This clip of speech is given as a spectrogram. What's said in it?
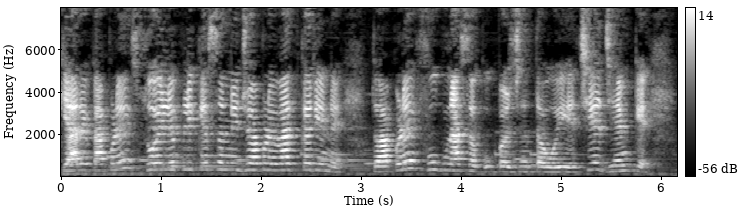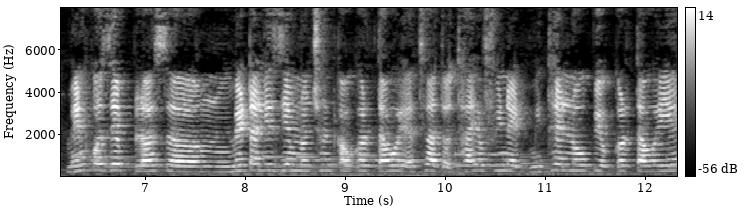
ક્યારેક આપણે સોઇલ એપ્લિકેશનની જો આપણે વાત કરીએ ને, તો આપણે ફૂગનાશક ઉપર જતા હોઈએ છીએ. જેમ કે મેન્કોઝેપ પ્લસ મેટાલિઝિયમનો છંટકાવ કરતા હોય અથવા તો થાયોફિનાઇટ મિથેલનો ઉપયોગ કરતા હોઈએ.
